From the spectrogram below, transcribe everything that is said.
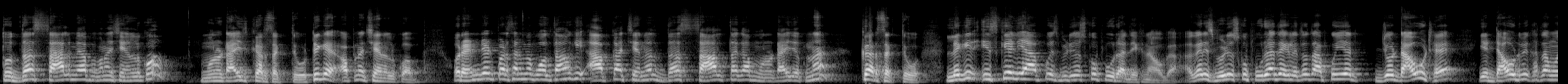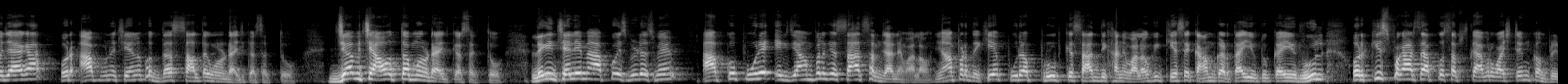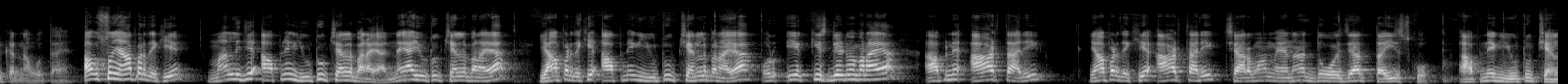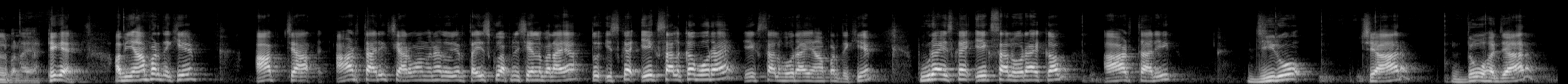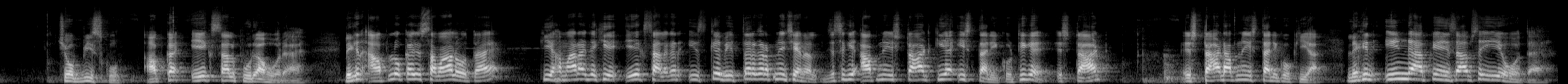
तो 10 साल में आप अपने चैनल को मोनेटाइज कर सकते हो, ठीक है? अपने चैनल को अब और 100 परसेंट मैं बोलता हूँ कि आपका चैनल 10 साल तक आप मोनेटाइज अपना कर सकते हो। लेकिन इसके लिए आपको इस वीडियोस को पूरा देखना होगा। अगर इस वीडियोस को पूरा देख लेते हो तो आपको ये जो डाउट है, ये डाउट भी खत्म हो जाएगा और आप अपने चैनल को 10 साल तक मोनेटाइज कर सकते हो। जब चाहो तब मोनेटाइज कर सकते हो। लेकिन चलिए मैं आपको इस वीडियोस में आपको पूरे एग्ज़ाम्पल के साथ समझाने वाला हूँ। यहाँ पर देखिए, पूरा प्रूफ के साथ दिखाने वाला हूँ कि कैसे काम करता है यूट्यूब का ये रूल और किस प्रकार से आपको सब्सक्राइबर वॉच टाइम कंप्लीट करना होता है। अब दोस्तों यहाँ पर देखिए, मान लीजिए आपने यूट्यूब चैनल बनाया, नया यूट्यूब चैनल बनाया यहाँ पर देखिए, आपने एक यूट्यूब चैनल बनाया और एक किस डेट में बनाया? आपने आठ तारीख, यहाँ पर देखिए, आठ तारीख, चारवा महीना 2023 को आपने एक यूट्यूब चैनल बनाया, ठीक है? अब यहाँ पर देखिए, आप चार आठ तारीख, चारवा महीना 2023 को आपने चैनल बनाया तो इसका एक साल कब हो रहा है? एक साल हो रहा है यहाँ पर देखिए, पूरा इसका एक साल हो रहा है कब? आठ तारीख, ज़ीरो चार दो हज़ार चौबीस को आपका एक साल पूरा हो रहा है। लेकिन आप लोग का जो सवाल होता है कि हमारा देखिए, एक साल अगर इसके भीतर अगर अपने चैनल जैसे कि आपने स्टार्ट किया इस तारीख को, ठीक है? स्टार्ट स्टार्ट आपने इस तारीख को किया। लेकिन इंड आपके हिसाब से ये होता है।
